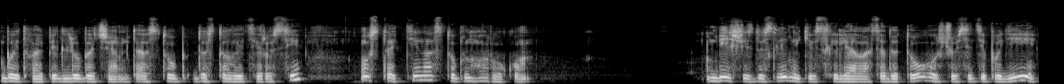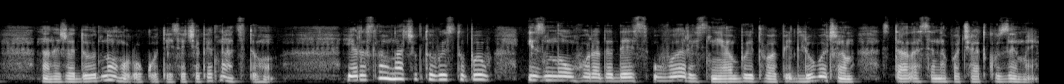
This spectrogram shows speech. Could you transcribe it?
Битва під Любичем та вступ до столиці Росі у статті наступного року. Більшість дослідників схилялася до того, що всі ці події належать до одного року 1015-го. Ярослав начебто виступив із Новгорода десь у вересні, а битва під Любичем сталася на початку зими.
